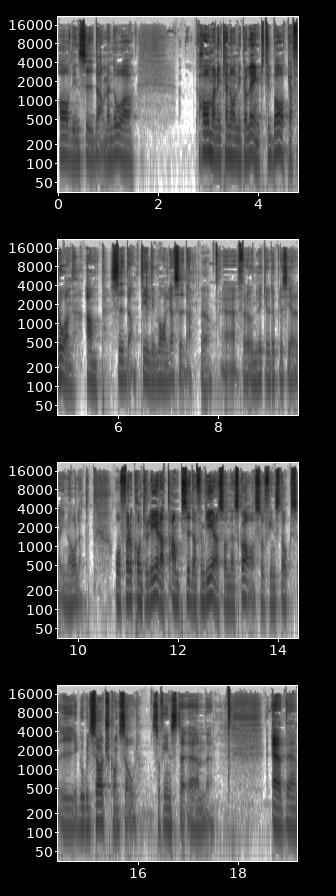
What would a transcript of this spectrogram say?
av din sida. Men då har man en canonical länk tillbaka från AMP-sidan till din vanliga sida. Ja. eh, För att undvika det duplicerade innehållet. Och för att kontrollera att AMP-sidan fungerar som den ska så finns det också i Google Search Console så finns det en, ett, eh,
